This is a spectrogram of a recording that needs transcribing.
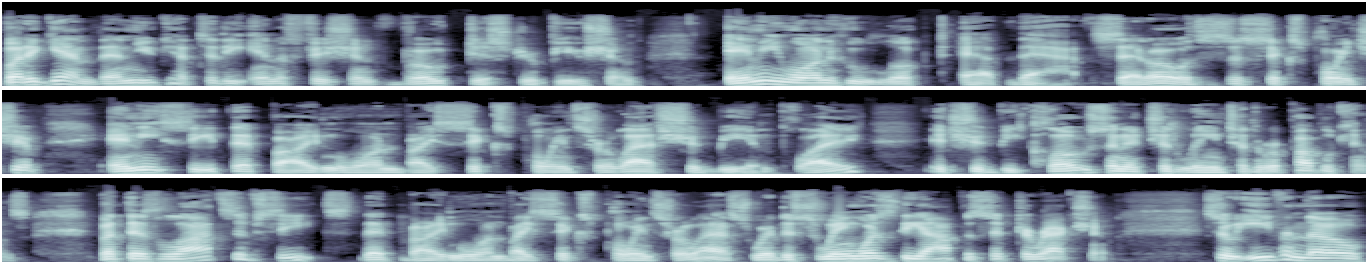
But again, then you get to the inefficient vote distribution. Anyone who looked at that said, oh, this is a six point shift. Any seat that Biden won by six points or less should be in play. It should be close and it should lean to the Republicans. But there's lots of seats that Biden won by six points or less where the swing was the opposite direction. So even though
